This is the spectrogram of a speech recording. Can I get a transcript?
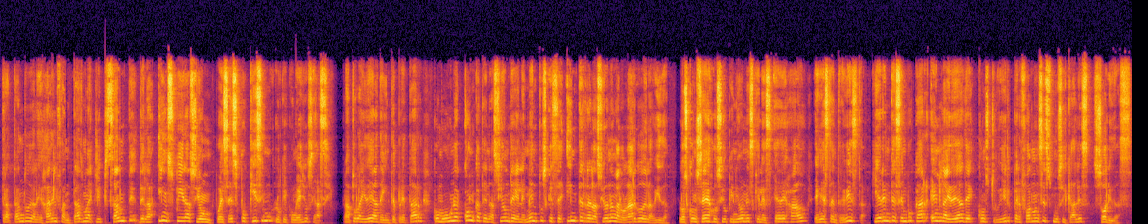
tratando de alejar el fantasma eclipsante de la inspiración, pues es poquísimo lo que con ello se hace. Trato la idea de interpretar como una concatenación de elementos que se interrelacionan a lo largo de la vida. Los consejos y opiniones que les he dejado en esta entrevista quieren desembocar en la idea de construir performances musicales sólidas.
